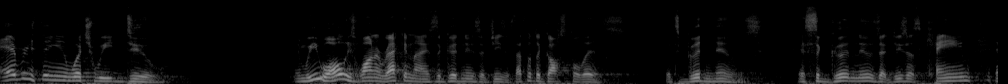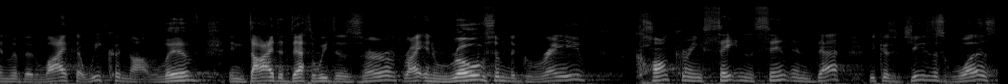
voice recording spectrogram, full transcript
everything in which we do. And we always want to recognize the good news of Jesus. That's what the gospel is it's good news. It's the good news that Jesus came and lived a life that we could not live and died the death we deserved, right? And rose from the grave, conquering Satan, sin, and death because Jesus was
